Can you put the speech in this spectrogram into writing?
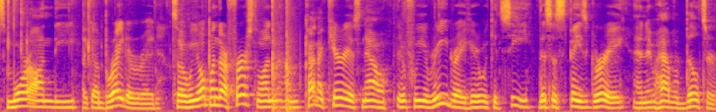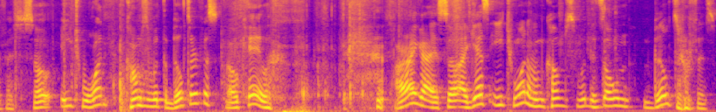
It's more on the, like a brighter red. So we opened our first one. I'm kind of curious now. If we read right here, we can see this is space gray and it have a build surface. So each one comes with the build surface? Okay. All right, guys. So I guess each one of them comes with its own build surface.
